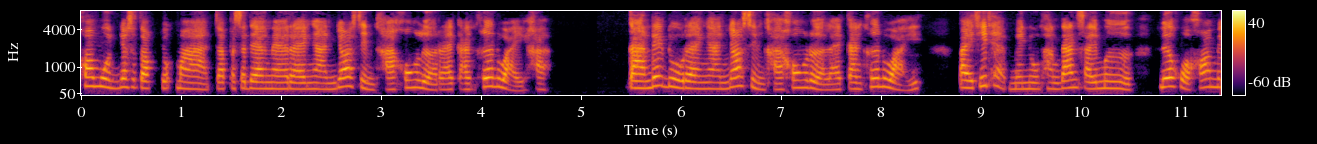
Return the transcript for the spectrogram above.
ข้อมูลยอดสต็อกยกมา จะไปแสดงในรายงานยอดสินค้าคงเหลือรายการเคลื่อนไหวค่ะ การเรียกดูรายงานยอดสินค้าคงเหลือรายการเคลื่อนไหว ไปที่แถบเมนูทางด้านซ้ายมือ เลือกหัวข้อเม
